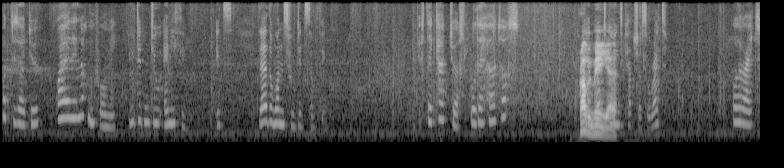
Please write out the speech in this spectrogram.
What did I do? Why are they looking for me? You didn't do anything. It's... They're the ones who did something. If they catch us, will they hurt us? Probably They're me, not yeah. going to catch us, alright? All right.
